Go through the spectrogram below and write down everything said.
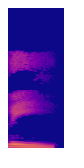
Lee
